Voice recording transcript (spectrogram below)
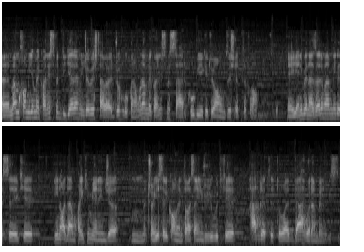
من می‌خوام یه مکانیسم دیگر هم اینجا بهش توجه بکنم. اونم مکانیسم سرکوبیه که توی آموزش اتفاق میفته یعنی به نظر من می‌رسه که این آدم هایی که میان اینجا چون یه سری کامنت ها اصلا اینجوری بود که حقت تو باید ده بارم بنویسی.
